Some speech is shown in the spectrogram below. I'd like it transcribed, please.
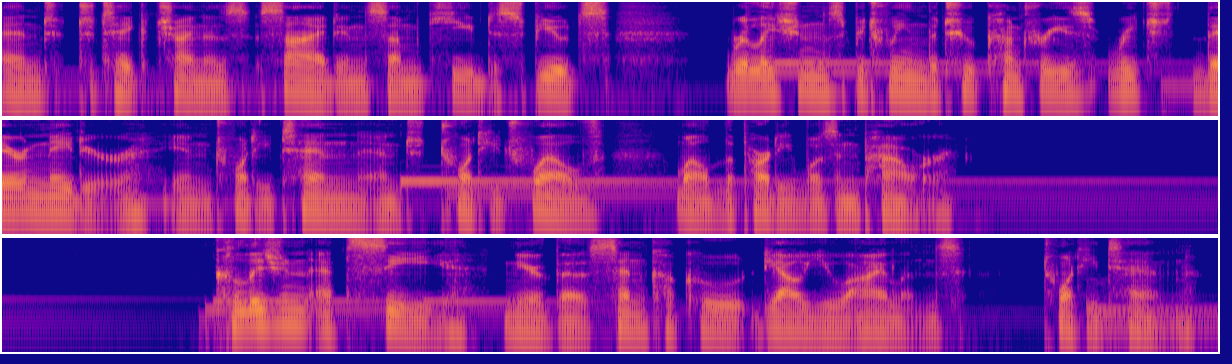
and to take China's side in some key disputes, relations between the two countries reached their nadir in 2010 and 2012 while the party was in power. Collision at sea near the Senkaku Diaoyu Islands. 2010.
